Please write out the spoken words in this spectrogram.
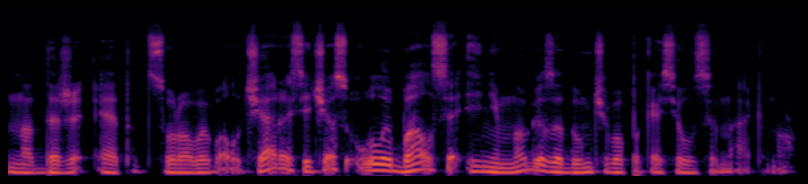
Но даже этот суровый волчара сейчас улыбался и немного задумчиво покосился на окно.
